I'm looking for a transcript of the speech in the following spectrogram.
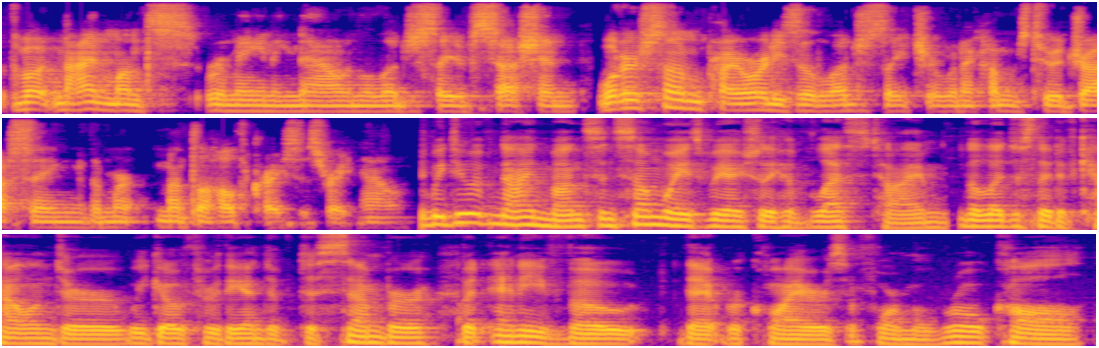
with about nine months remaining now in the legislative session, what are some priorities of the legislature when it comes to addressing the mental health crisis right now? We do have nine months. In some ways, we actually have less time. The legislative calendar, we go through the end of December, but any vote that requires a formal roll call,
